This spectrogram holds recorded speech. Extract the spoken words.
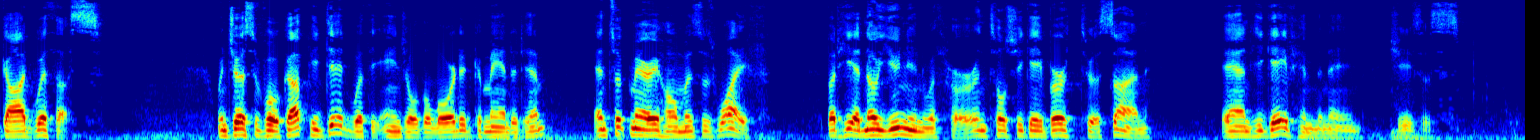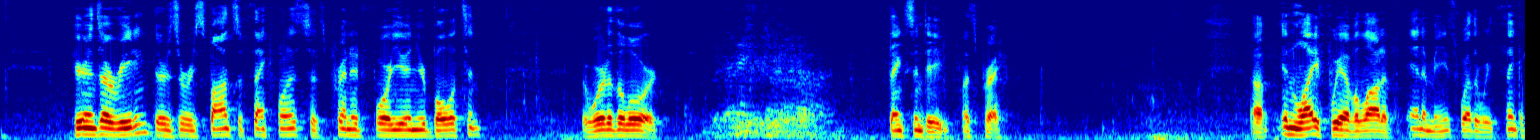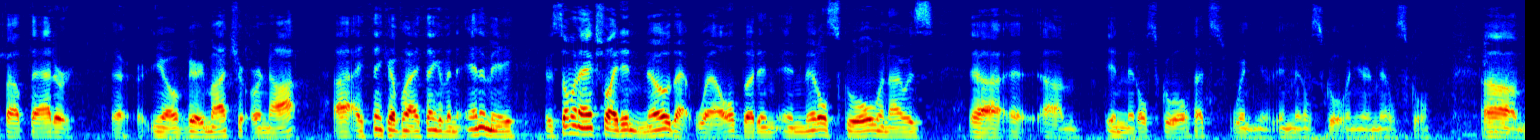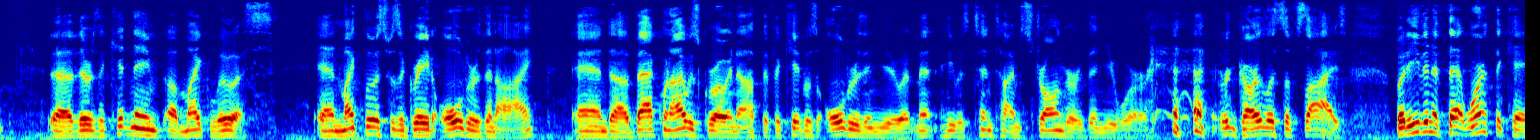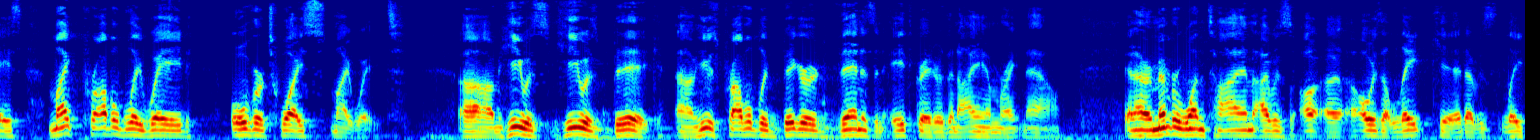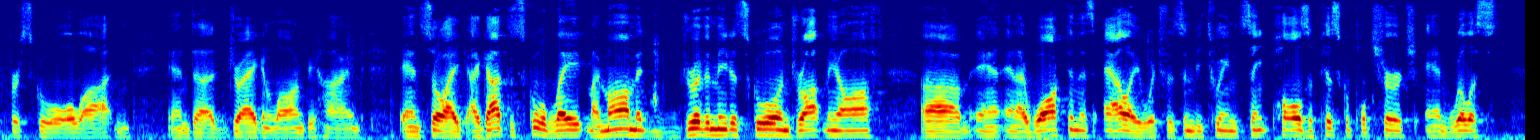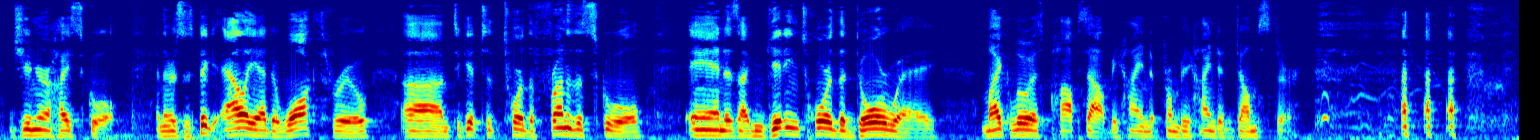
God with us. When Joseph woke up, he did what the angel of the Lord had commanded him and took Mary home as his wife. But he had no union with her until she gave birth to a son, and he gave him the name Jesus. Here ends our reading. There's a response of thankfulness that's printed for you in your bulletin. The word of the Lord. Thanks, Thanks indeed. Let's pray. Uh, in life, we have a lot of enemies, whether we think about that or, uh, you know, very much or, not. Uh, I think of when I think of an enemy, it was someone actually I didn't know that well, but in, in middle school, when I was uh, uh, um, in middle school, that's when you're in middle school, when you're in middle school. Um, uh, there was a kid named Mike Lewis, and Mike Lewis was a grade older than I. And uh, back when I was growing up, if a kid was older than you, it meant he was 10 times stronger than you were, regardless of size. But even if that weren't the case, Mike probably weighed over twice my weight. Um, he was he was big. Um, he was probably bigger then as an eighth grader than I am right now. And I remember one time I was uh, uh always a late kid. I was late for school a lot and and uh, dragging along behind. And so I, I got to school late. My mom had driven me to school and dropped me off. Um, and, and, I walked in this alley, which was in between St. Paul's Episcopal Church and Willis Junior High School. And there was this big alley I had to walk through um, to get to toward the front of the school. And as I'm getting toward the doorway, Mike Lewis pops out behind from behind a dumpster.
